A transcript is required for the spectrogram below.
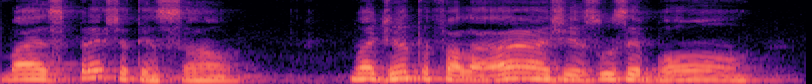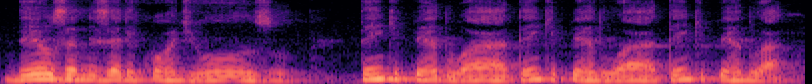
Mas preste atenção, não adianta falar, ah, Jesus é bom, Deus é misericordioso, tem que perdoar, tem que perdoar, tem que perdoar.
